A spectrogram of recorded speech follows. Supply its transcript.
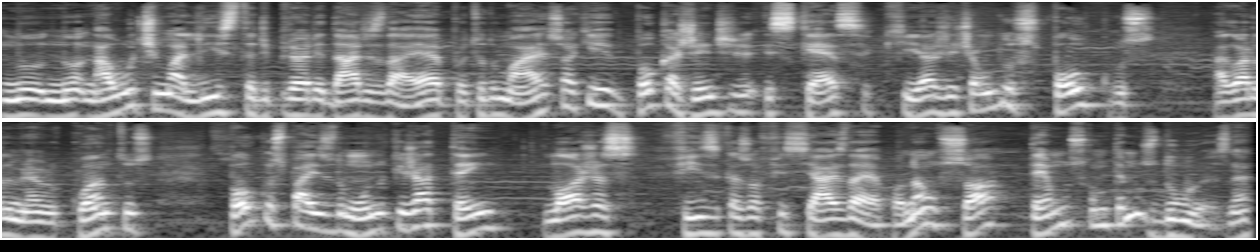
no- no- na última lista de prioridades da Apple e tudo mais, só que pouca gente esquece que a gente é um dos poucos, agora não me lembro quantos, poucos países do mundo que já tem lojas físicas oficiais da Apple. Não só temos, como temos duas, né?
